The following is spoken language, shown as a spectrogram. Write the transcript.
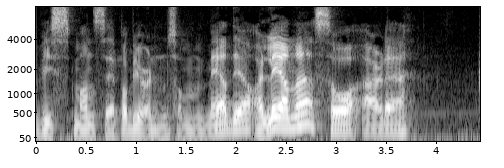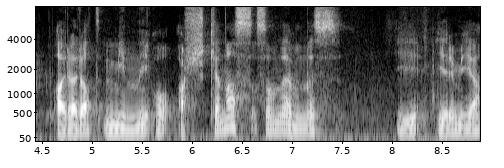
Hvis man ser på bjørnen som media alene, så er det Ararat, Mini og Ashkenas som nevnes i Jeremia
